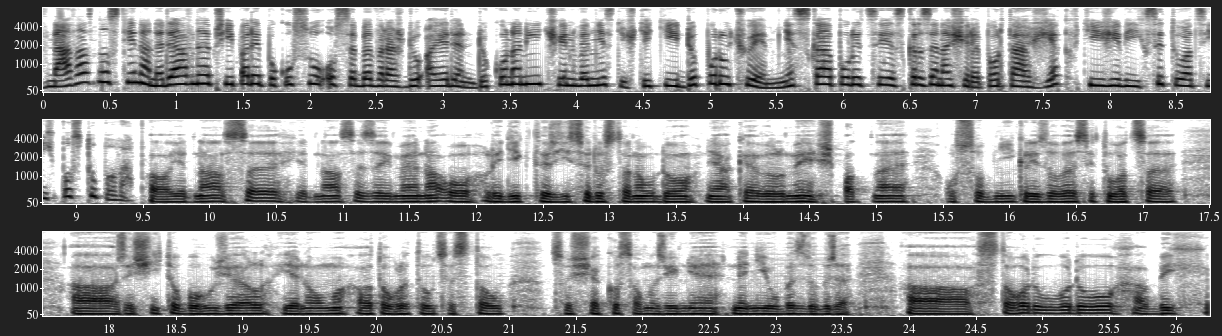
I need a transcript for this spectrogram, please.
V návaznosti na nedávné případy pokusů o sebevraždu a jeden dokonaný čin ve městě Štětí doporučuje městská policie skrze naši reportáž, jak v tíživých situacích postupovat. A jedná se, jedná se zejména o lidi, kteří se dostanou do nějaké velmi špatné osobní krizové situace a řeší to bohužel jenom touhletou cestou, což jako samozřejmě není vůbec dobře. A z toho důvodu bych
